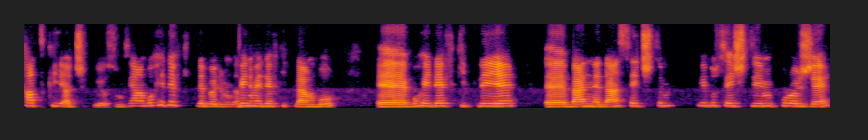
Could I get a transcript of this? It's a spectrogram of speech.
katkıyı açıklıyorsunuz. Yani bu hedef kitle bölümünde benim hedef kitlem bu. Ee, bu hedef kitleyi e, ben neden seçtim? Ve bu seçtiğim proje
